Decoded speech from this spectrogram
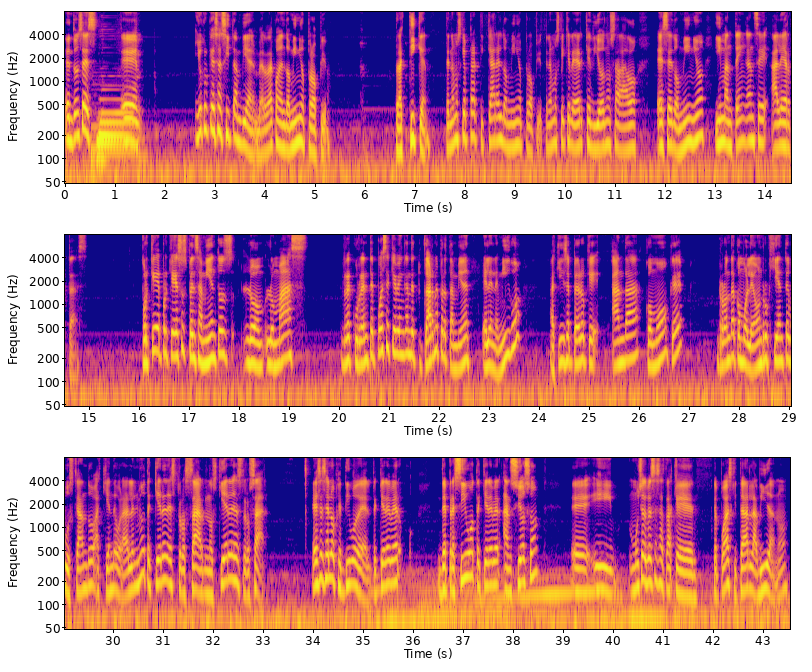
Entonces, eh, yo creo que es así también, ¿verdad? Con el dominio propio. Practiquen. Tenemos que practicar el dominio propio. Tenemos que creer que Dios nos ha dado ese dominio y manténganse alertas. ¿Por qué? Porque esos pensamientos, lo, más recurrente puede ser que vengan de tu carne, pero también el enemigo. Aquí dice Pedro que anda como, ¿qué? Ronda como león rugiente buscando a quien devorar. El enemigo te quiere destrozar, nos quiere destrozar. Ese es el objetivo de él. Te quiere ver depresivo, te quiere ver ansioso eh, y muchas veces hasta que te puedas quitar la vida, ¿no?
